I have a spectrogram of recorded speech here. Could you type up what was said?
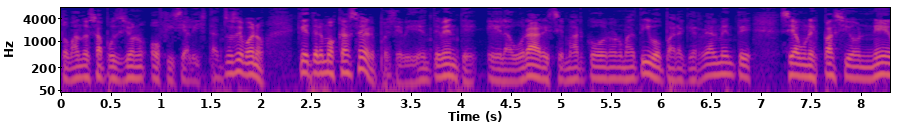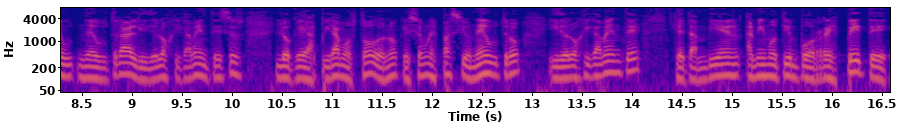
tomando esa posición oficialista. Entonces, bueno, ¿qué tenemos que hacer? Pues evidentemente elaborar ese marco normativo para que realmente sea un espacio neutral ideológicamente. Eso es lo que aspiramos todos, ¿no? Que sea un espacio neutro ideológicamente, que también al mismo tiempo respete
